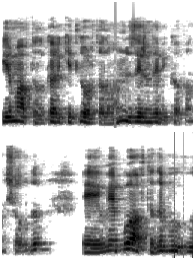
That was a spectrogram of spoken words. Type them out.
20 haftalık hareketli ortalamanın üzerinde bir kapanış oldu. E, ve bu haftada bu e,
